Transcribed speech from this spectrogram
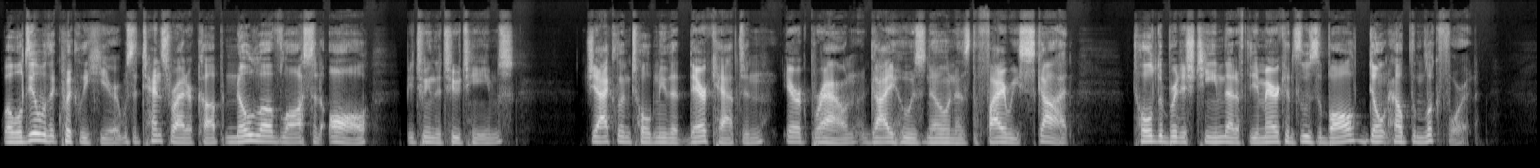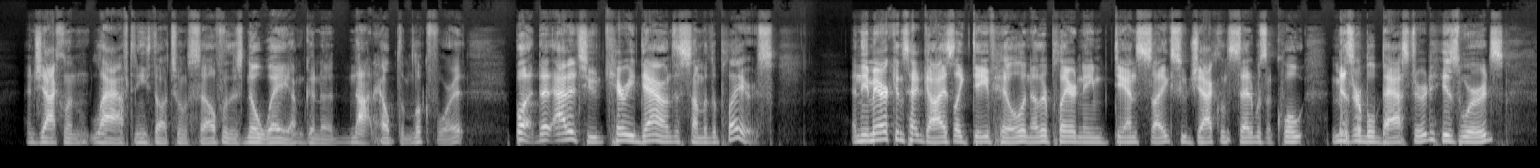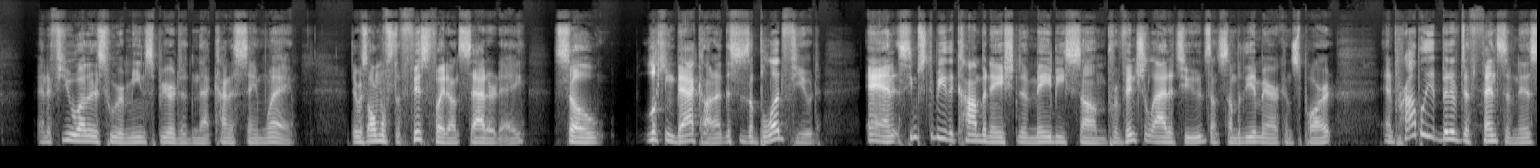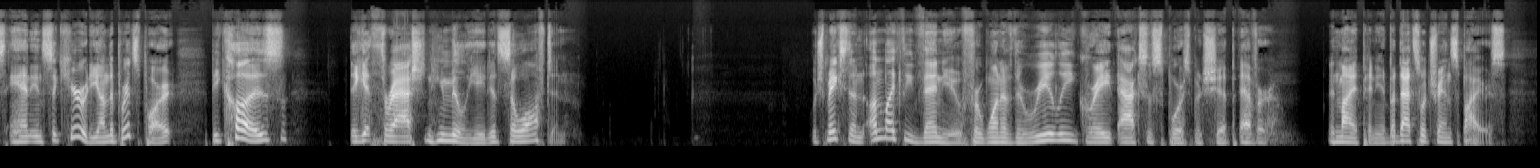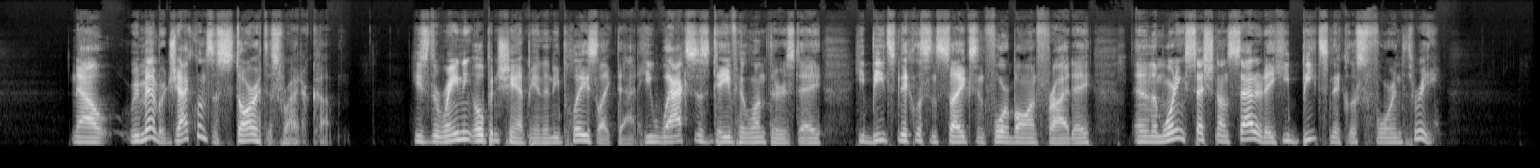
Well, we'll deal with it quickly here. It was a tense Ryder Cup, no love lost at all between the two teams. Jacklin told me that their captain, Eric Brown, a guy who is known as the Fiery Scot, told the British team that if the Americans lose the ball, don't help them look for it. And Jacklin laughed and he thought to himself, well, there's no way I'm going to not help them look for it. But that attitude carried down to some of the players. And the Americans had guys like Dave Hill, another player named Dan Sikes, who Jacklin said was a quote, miserable bastard, his words, and a few others who were mean spirited in that kind of same way. There was almost a fist fight on Saturday. So looking back on it, this is a blood feud. And it seems to be the combination of maybe some provincial attitudes on some of the Americans' part, and probably a bit of defensiveness and insecurity on the Brits' part because they get thrashed and humiliated so often. Which makes it an unlikely venue for one of the really great acts of sportsmanship ever, in my opinion, but that's what transpires. Now, remember, Jacklin's a star at this Ryder Cup. He's the reigning Open champion, and he plays like that. He waxes Dave Hill on Thursday. He beats Nicklaus and Sikes in four ball on Friday, and in the morning session on Saturday, he beats Nicklaus four and three.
